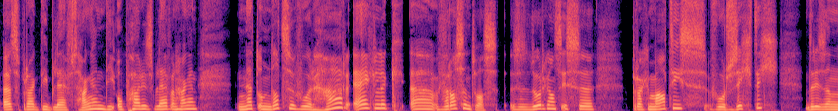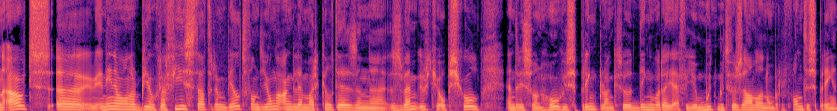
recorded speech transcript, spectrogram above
uitspraak die blijft hangen, die op haar is blijven hangen. Net omdat ze voor haar eigenlijk uh, verrassend was. Doorgaans is ze pragmatisch, voorzichtig. Er is een oud, uh, in een of andere biografie staat er een beeld van de jonge Angela Merkel tijdens een uh, zwemuurtje op school. En er is zo'n hoge springplank, zo'n ding waar je even je moed moet verzamelen om ervan te springen.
